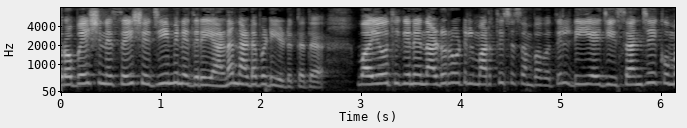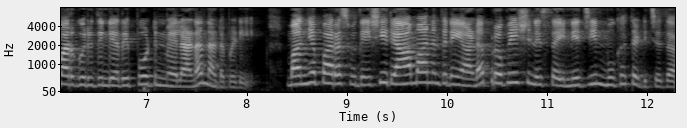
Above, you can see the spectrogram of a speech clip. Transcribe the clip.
പ്രൊബേഷൻ എസ് ഐ ഷജീമിനെതിരെയാണ് നടപടിയെടുത്തത്. വയോധികനെ നടുറോട്ടിൽ മർദ്ദിച്ച സംഭവത്തിൽ ഡിഐജി സഞ്ജയ് കുമാർ ഗുരുതിന്റെ റിപ്പോർട്ടിന്മേലാണ് നടപടി. മഞ്ഞപ്പാറ സ്വദേശി രാമാനന്ദനെയാണ് പ്രൊബേഷൻ എസ് ഐ നജീം മുഖത്തടിച്ചത്.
